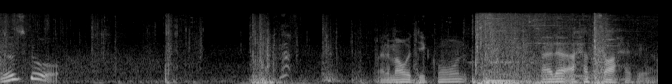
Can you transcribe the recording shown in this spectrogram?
ليتس جو أنا ما ودي يكون على أحد صاحي فيها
